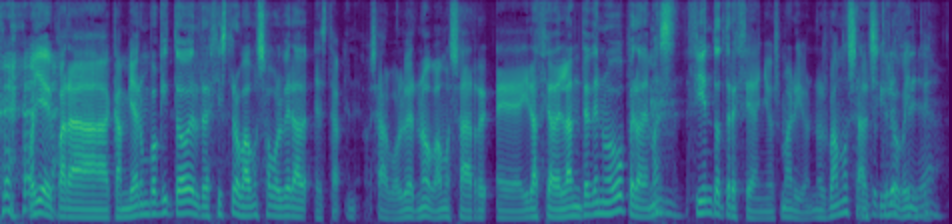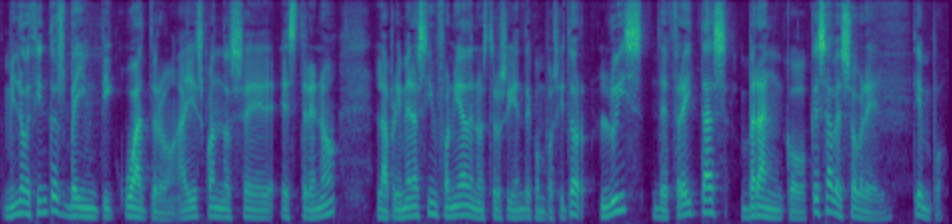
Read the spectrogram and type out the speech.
Oye, para cambiar un poquito el registro, vamos a volver a. esta- o sea, volver, no, vamos a re- eh, ir hacia adelante de nuevo, pero además 113 años, Mario. Nos vamos al siglo 113 XX. ya. 1924. Ahí es cuando se estrenó la primera sinfonía de nuestro siguiente compositor, Luis de Freitas Branco. ¿Qué sabes sobre él? Tiempo.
